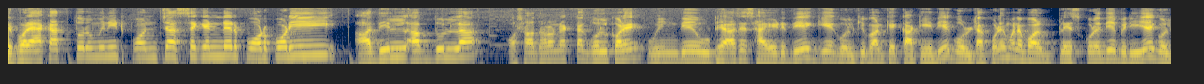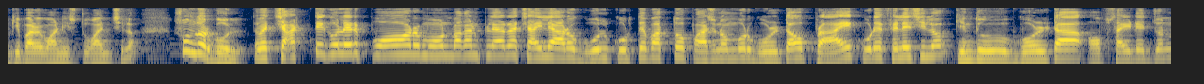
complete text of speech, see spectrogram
এরপর একাত্তর মিনিট পঞ্চাশ সেকেন্ডের পরপরই আদিল আবদুল্লাহ অসাধারণ একটা গোল করে। উইং দিয়ে উঠে আসে সাইড দিয়ে গিয়ে গোলকিপারকে কাটিয়ে দিয়ে গোলটা করে মানে বল প্লেস করে দিয়ে বেরিয়ে যায়। Goalkeeper one is two one ছিল। সুন্দর গোল। তবে চারটে গোলের পর মোহনবাগান প্লেয়াররা চাইলে আরও গোল করতে পারতো। পাঁচ নম্বর গোলটাও প্রায় করে ফেলেছিল। কিন্তু গোলটা অফসাইডের জন্য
